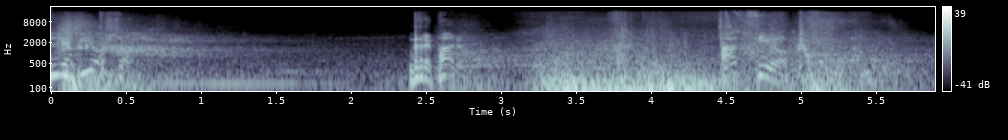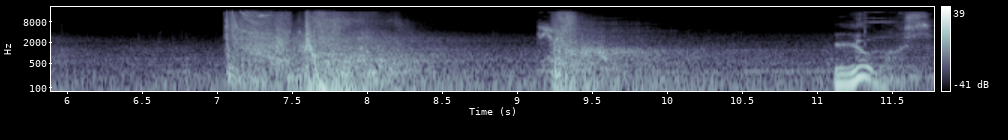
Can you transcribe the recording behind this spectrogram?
¡Levioso! ¡Reparo! ¡Acción! Lumos.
